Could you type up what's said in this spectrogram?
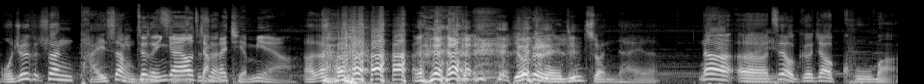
我觉得算台上，这个应该要讲在前面啊，有可能已经转台了。那呃，这首歌叫《哭》嘛，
